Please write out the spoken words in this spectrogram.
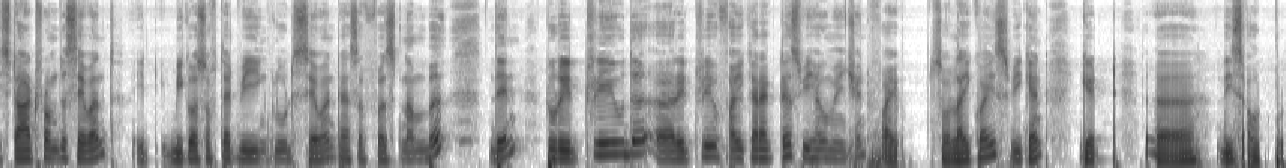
start from the seventh. It, because of that we include seventh as a first number. Then to retrieve the uh, retrieve five characters we have mentioned five. So likewise we can get uh, this output.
